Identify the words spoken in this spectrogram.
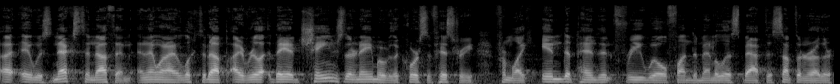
uh, it was next to nothing. And then when I looked it up, I realized they had changed their name over the course of history from like Independent Free Will Fundamentalist Baptist something or other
